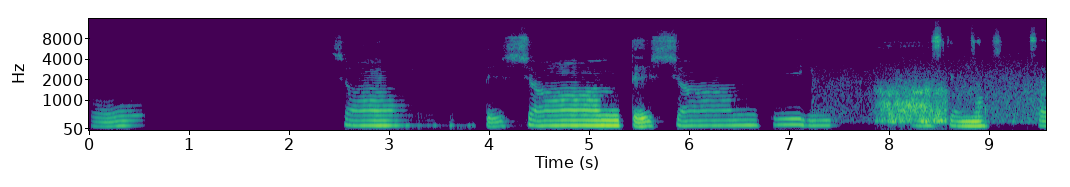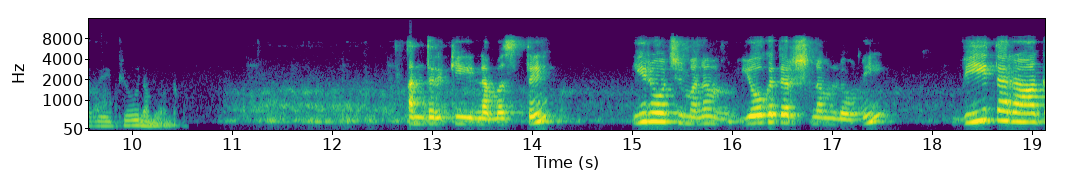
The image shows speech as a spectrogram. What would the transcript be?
ॐ శాంతి శాంతి శాంతి నమస్తే అమ్మ సర్వేభ్యో నమో నమః అందరికీ నమస్తే ఈరోజు మనం యోగ దర్శనంలోని వీతరాగ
